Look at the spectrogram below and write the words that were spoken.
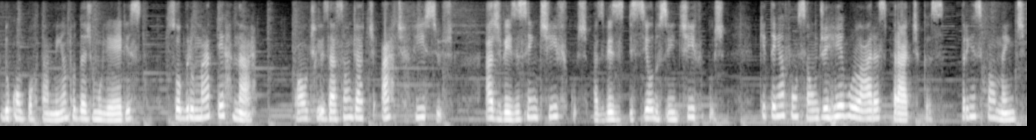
do comportamento das mulheres sobre o maternar, com a utilização de artifícios, às vezes científicos, às vezes pseudocientíficos, que têm a função de regular as práticas, principalmente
